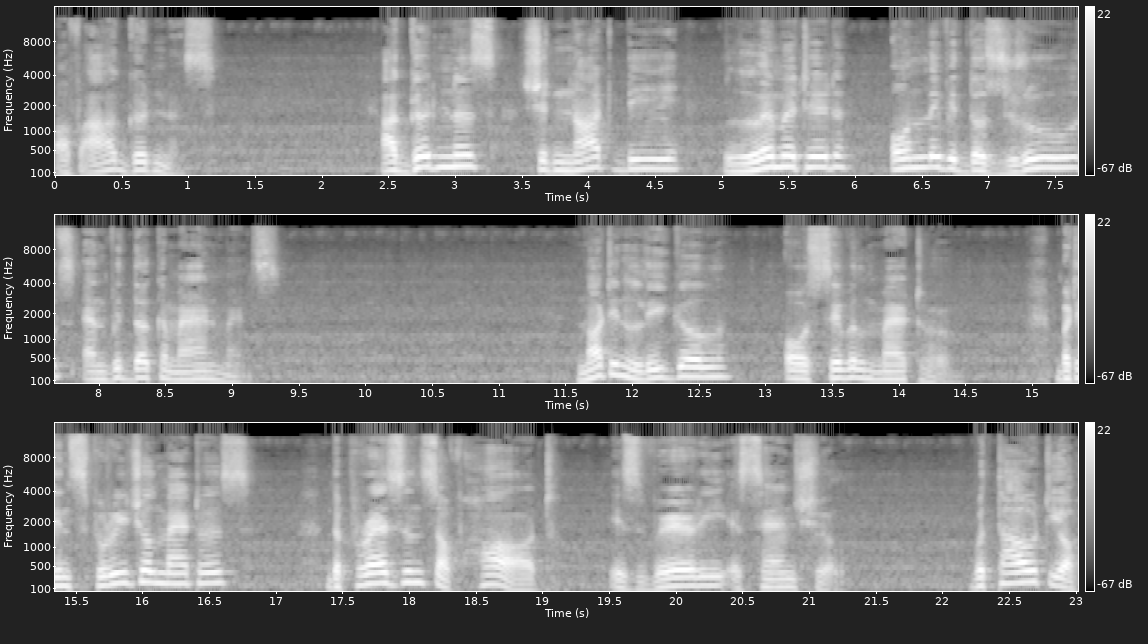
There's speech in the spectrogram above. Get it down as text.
of our goodness. Our goodness should not be limited only with those rules and with the commandments. Not in legal or civil matter, but in spiritual matters, the presence of heart is very essential. Without your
